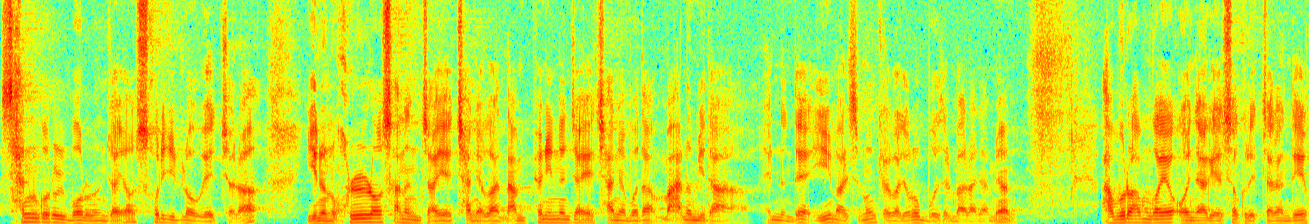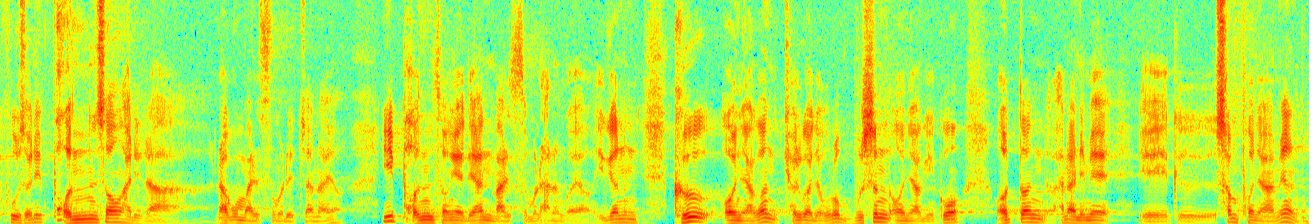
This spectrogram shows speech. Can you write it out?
산고를 모르는 자여 소리질러 외쳐라. 이는 홀로 사는 자의 자녀가 남편 있는 자의 자녀보다 많음이다. 했는데 이 말씀은 결과적으로 무엇을 말하냐면 아브라함과의 언약에서 그랬잖아요. 내 후손이 번성하리라. 라고 말씀을 했잖아요. 이 번성에 대한 말씀을 하는 거예요. 이거는 그 언약은 결과적으로 무슨 언약이고 어떤 하나님의 예, 그 선포냐면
